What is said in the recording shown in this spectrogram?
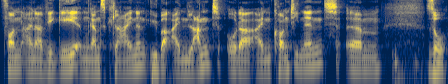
von einer WG im ganz Kleinen über ein Land oder einen Kontinent. Ähm, so.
